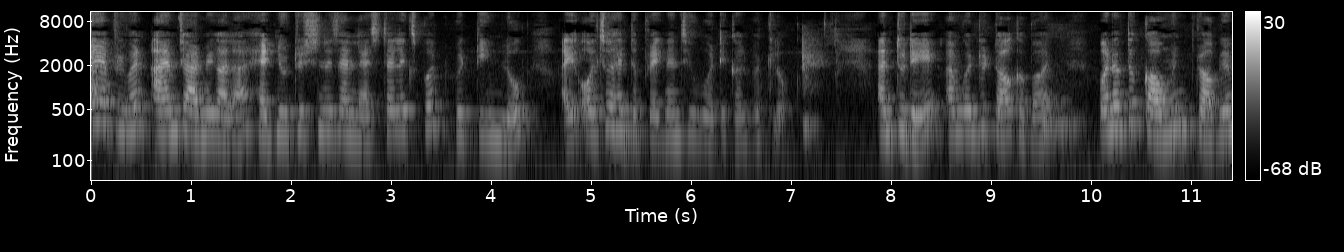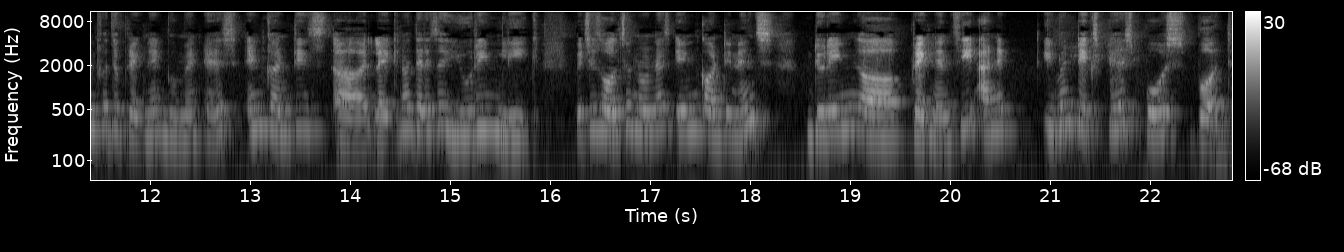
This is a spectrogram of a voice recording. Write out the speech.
Hi everyone, I am Charmi Gala, head nutritionist and lifestyle expert with Team Luke. I also head the pregnancy vertical with Luke. And today I'm going to talk about one of the common problem for the pregnant woman is incontinence. Uh, like you know, there is a urine leak, which is also known as incontinence during uh, pregnancy, and it even takes place post birth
